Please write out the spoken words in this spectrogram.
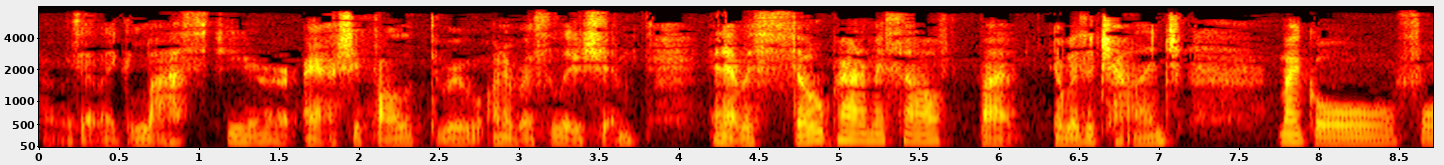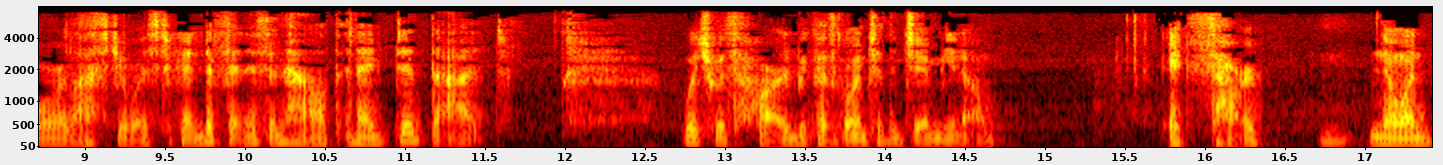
what was it like last year? I actually followed through on a resolution, and I was so proud of myself. But it was a challenge. My goal for last year was to get into fitness and health, and I did that which was hard because going to the gym, you know, it's hard. No one,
